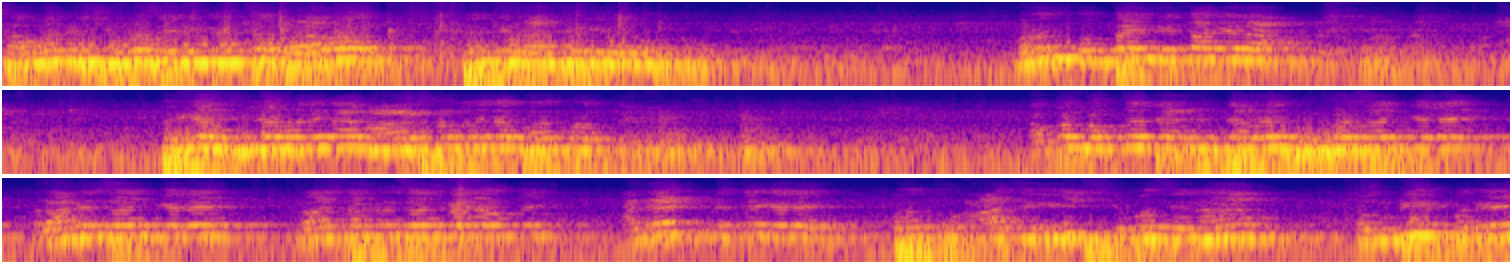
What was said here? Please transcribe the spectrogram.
सामान्य शिवसैनिकांच्या बळावर त्यांनी राज्य केलेलं होतं. म्हणून कोणताही नेता गेला तरी या जिल्ह्यामध्ये काय महाराष्ट्रामध्ये काय फरक पडत नाही. आपण बघतोय त्या त्यावेळेस भुजबळ साहेब गेले राणे साहेब गेले राज ठाकरे साहेब गेले अनेक नेते गेले परंतु आजही शिवसेना खंबीरपणे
